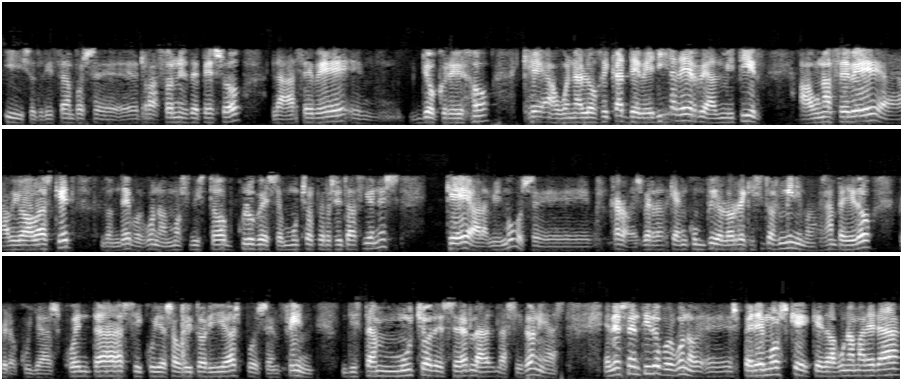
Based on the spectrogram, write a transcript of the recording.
y se utilizan pues eh, razones de peso, la ACB yo creo que a buena lógica debería de readmitir a una ACB, a Bilbao Basket, donde pues bueno hemos visto clubes en muchas peores situaciones que ahora mismo, pues eh, claro, es verdad que han cumplido los requisitos mínimos que se han pedido, pero cuyas cuentas y cuyas auditorías, pues en fin, distan mucho de ser la- las idóneas. En ese sentido, pues bueno, eh, esperemos que, que de alguna manera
